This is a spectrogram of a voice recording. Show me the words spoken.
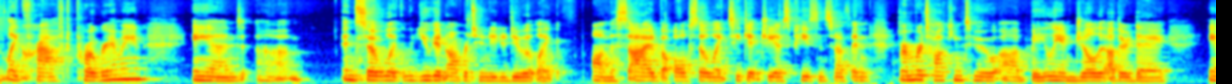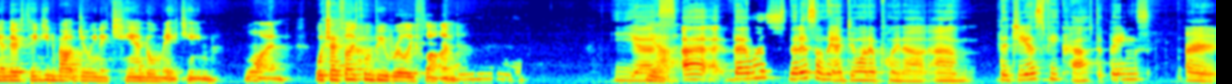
like craft programming, and um, and so like you get an opportunity to do it like on the side, but also like to get GSPs and stuff. And remember talking to uh, Bailey and Jill the other day, and they're thinking about doing a candle making one, which I feel like would be really fun. Yes, yeah. uh, that was that is something I do want to point out. Um, the GSP craft things are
